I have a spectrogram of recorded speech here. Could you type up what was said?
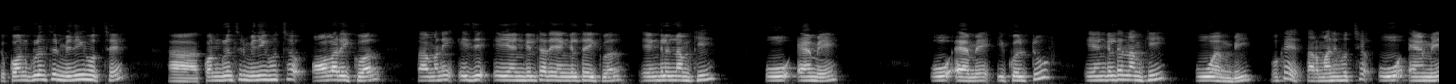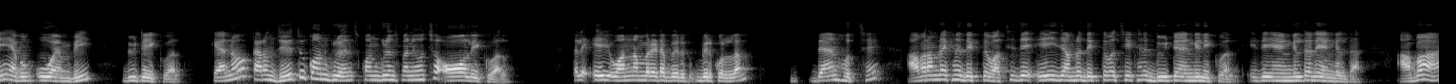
তো কনগ্রুয়েন্সের মিনিং হচ্ছে কনগ্রুয়েন্সের মিনিং হচ্ছে অল আর ইকুয়াল তার মানে এই যে এই অ্যাঙ্গেলটার এই অ্যাঙ্গেলটা ইকুয়াল এই অ্যাঙ্গেলের নাম কি? O M A O M A equal to এই অ্যাঙ্গেলটার নাম কি? ও এম বি ওকে তার মানে হচ্ছে ও এম এ এবং ও এম বি দুইটা ইকুয়াল কেন? কারণ যেহেতু কনগ্রুয়েন্স কনগ্রুয়েন্স মানে হচ্ছে অল ইকুয়াল তাহলে এই ওয়ান নাম্বার এটা বের বের করলাম। দেন হচ্ছে, আবার আমরা এখানে দেখতে পাচ্ছি যে এই যে আমরা দেখতে পাচ্ছি এখানে দুইটা অ্যাঙ্গেল ইকুয়াল এই যে অ্যাঙ্গেলটার এই অ্যাঙ্গেলটা আবার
